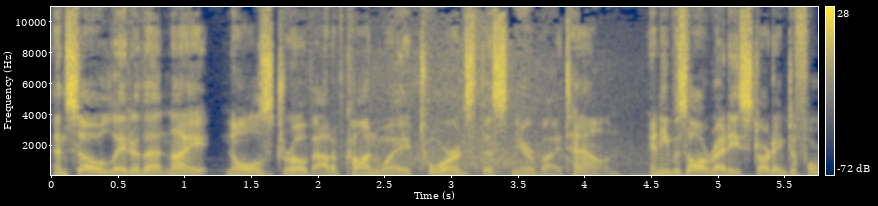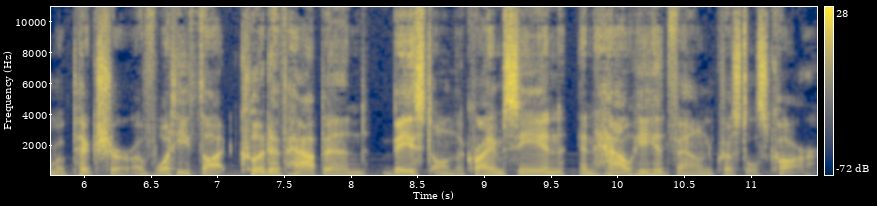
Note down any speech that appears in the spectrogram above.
And so later that night, Knowles drove out of Conway towards this nearby town, and he was already starting to form a picture of what he thought could have happened based on the crime scene and how he had found Crystal's car.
